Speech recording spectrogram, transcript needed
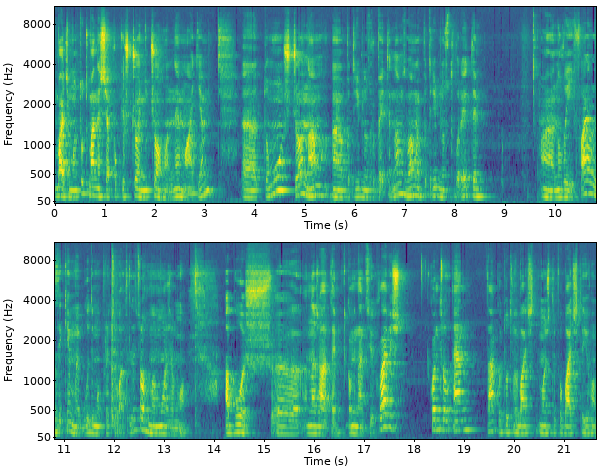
бачимо, тут в мене ще поки що нічого немає. Е, Тому що нам е, потрібно зробити? Нам з вами потрібно створити е, новий файл, з яким ми будемо працювати. Для цього ми можемо або ж нажати комбінацію клавіш Ctrl-N. Так, отут ви бачите, можете побачити його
